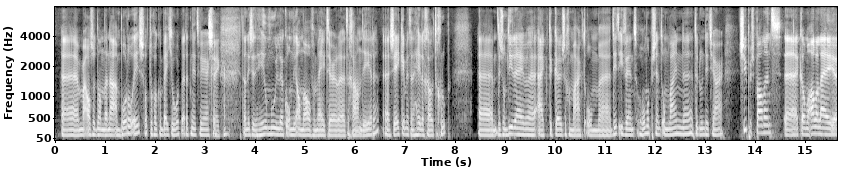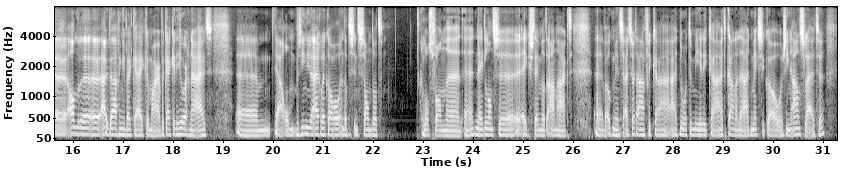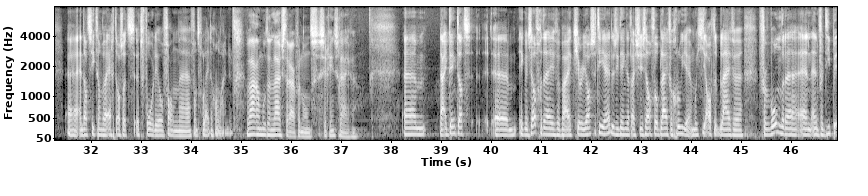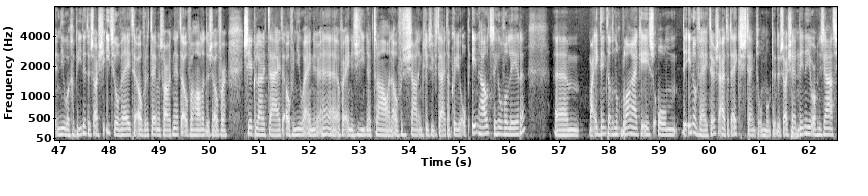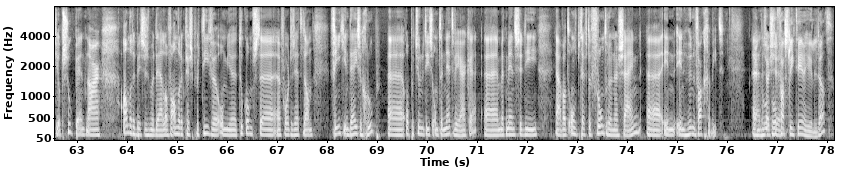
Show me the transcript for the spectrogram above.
Maar als er dan daarna een borrel is, wat toch ook een beetje hoort bij het netwerken, Zeker. dan is het heel moeilijk om die anderhalve meter eh, te garanderen. Eh, zeker met een hele grote groep. Eh, dus om die reden hebben we eigenlijk de keuze gemaakt om eh, dit event 100% online te doen dit jaar. Super spannend. Er komen allerlei andere uitdagingen bij kijken, maar we kijken er heel erg naar uit. Ehm, ja, om, we zien nu eigenlijk al, en dat is interessant, dat los van het Nederlandse ecosysteem dat aanhaakt, we ook mensen uit Zuid-Afrika, uit Noord-Amerika, uit Canada, uit Mexico zien aansluiten. Eh, en dat zie ik dan wel echt als het, het voordeel van, eh, van het volledig online doen. Waarom moet een luisteraar van ons zich inschrijven? Ehm, nou, ik denk dat ehm, ik ben zelf gedreven bij curiosity. Hè? Dus ik denk dat als je zelf wil blijven groeien, moet je je altijd blijven verwonderen en, en verdiepen in nieuwe gebieden. Dus als je iets wil weten over de thema's waar we het net over hadden, dus over circulariteit, over nieuwe ener- eh, over energie neutraal en over sociale inclusiviteit, dan kun je op inhoud heel veel leren. Ehm, maar ik denk dat het nog belangrijker is om de innovators uit het ecosysteem te ontmoeten. Dus als jij binnen je organisatie op zoek bent naar andere businessmodellen of andere perspectieven om je toekomst eh, voor te zetten, dan vind je in deze groep eh, opportunities om te netwerken eh, met mensen die, ja, wat ons betreft, de frontrunners zijn eh, in, in hun vakgebied. Eh, En dus als je- hoe faciliteren jullie dat?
